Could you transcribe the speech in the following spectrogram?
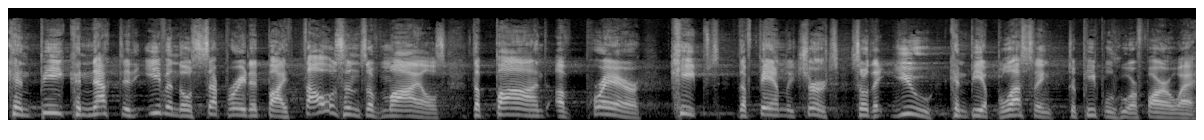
can be connected, even though separated by thousands of miles. The bond of prayer keeps the family church so that you can be a blessing to people who are far away.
